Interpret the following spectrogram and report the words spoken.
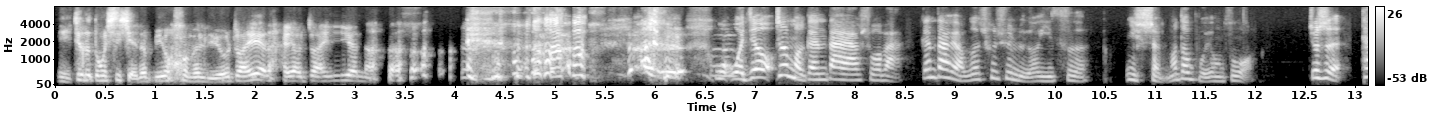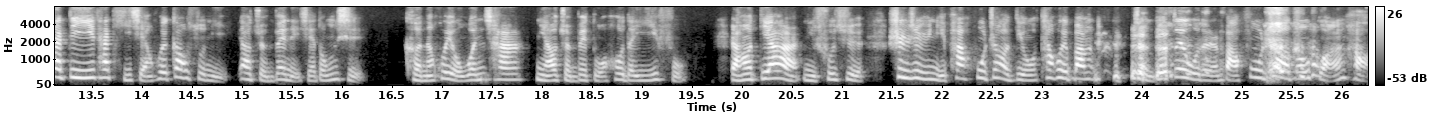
你这个东西写的比我们旅游专业的还要专业呢。”我我就这么跟大家说吧，跟大表哥出去旅游一次，你什么都不用做。就是他第一，他提前会告诉你要准备哪些东西，可能会有温差，你要准备多厚的衣服。然后第二，你出去，甚至于你怕护照丢，他会帮整个队伍的人把护照都管好。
